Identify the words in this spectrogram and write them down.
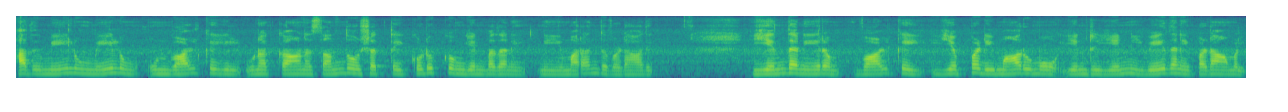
அது மேலும் மேலும் உன் வாழ்க்கையில் உனக்கான சந்தோஷத்தை கொடுக்கும் என்பதனை நீ மறந்து விடாது. எந்த நேரம் வாழ்க்கை எப்படி மாறுமோ என்று எண்ணி வேதனைப்படாமல்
